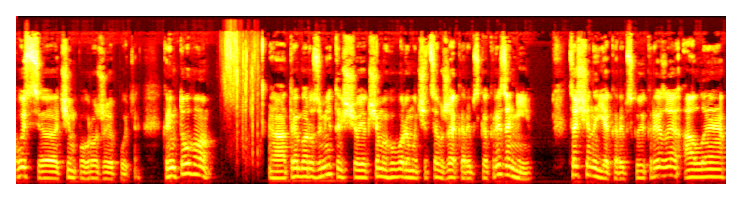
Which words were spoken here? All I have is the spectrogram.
ось е, чим погрожує Путін. Крім того, треба розуміти, що якщо ми говоримо, чи це вже Карибська криза, ні. Це ще не є Карибською кризою, але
